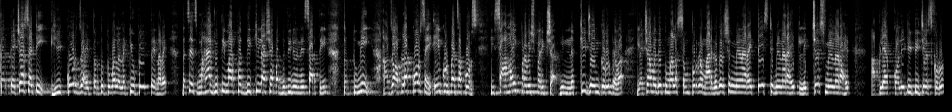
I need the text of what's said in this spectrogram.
तर त्याच्यासाठी ही कोर्स जो आहे तर तो तुम्हाला नक्की उपयुक्त येणार आहे. तसेच महाज्योती मार्फत देखील अशा पद्धतीने सारते तर तुम्ही हा जो आपला कोर्स आहे एक रुपयाचा कोर्स ही सामायिक प्रवेश परीक्षा ही नक्की जॉईन करून ठेवा. याच्यामध्ये तुम्हाला संपूर्ण मार्गदर्शन मिळणार आहे टेस्ट मिळणार आहेत लेक्चर्स मिळणार आहेत. आपल्या क्वालिटी टीचर्सकडून.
